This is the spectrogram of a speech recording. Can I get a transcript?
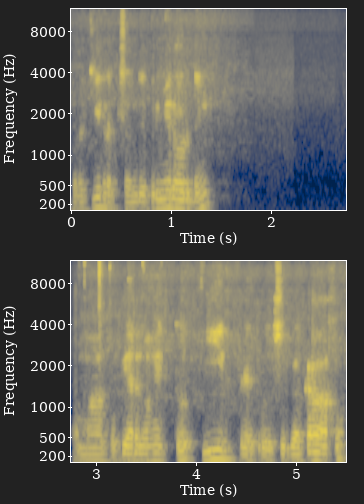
por aquí, reacción de primer orden, Vamos a copiarnos esto y reproducirlo acá abajo.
